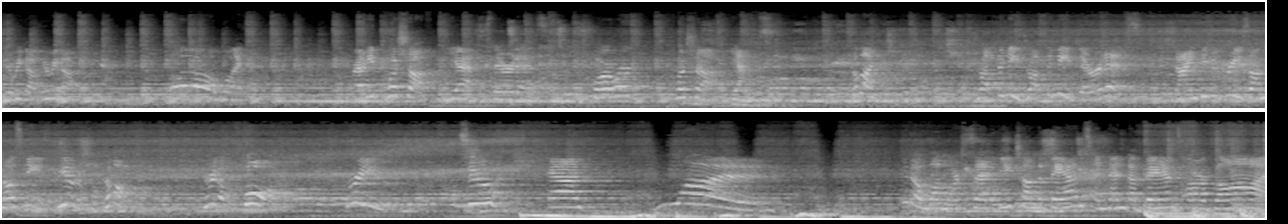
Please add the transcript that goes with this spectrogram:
Here we go. Here we go. Oh, boy. Ready? Push up. Yes, there it is. Forward, push up. Yes. Come on. Drop the knee, drop the knee. There it is. 90 degrees on those knees. Beautiful. Come on. Here we go. Four, three, two, You know, one more set of each on the bands, and then the bands are gone.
